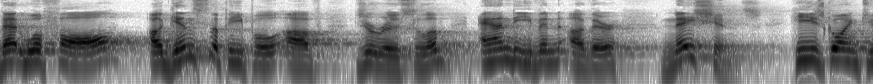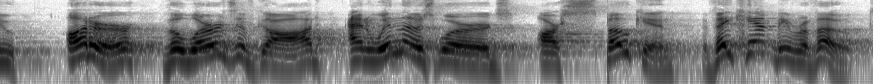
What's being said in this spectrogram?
that will fall against the people of Jerusalem and even other nations. He's going to utter the words of God, and when those words are spoken, they can't be revoked.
